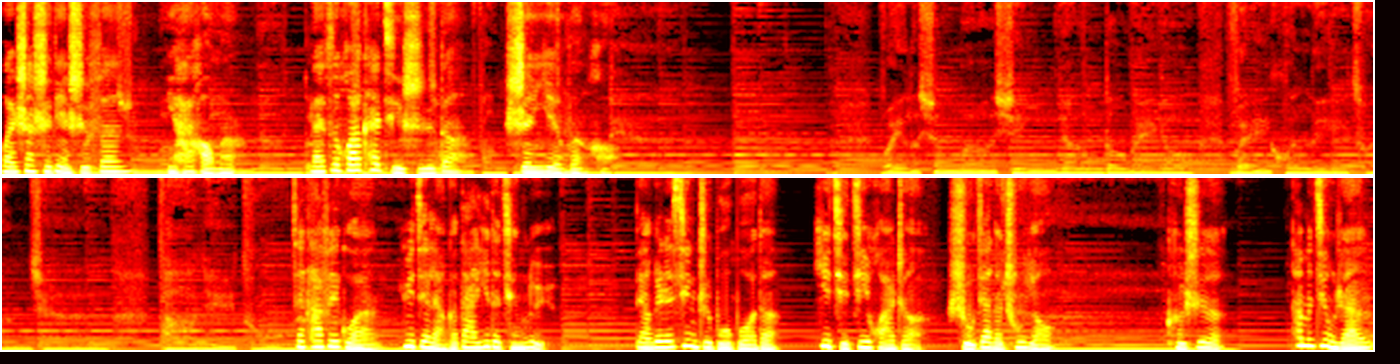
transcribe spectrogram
晚上十点十分，你还好吗？来自花开几时的深夜问候。在咖啡馆遇见两个大一的情侣，两个人兴致勃勃的一起计划着暑假的出游，可是他们竟然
